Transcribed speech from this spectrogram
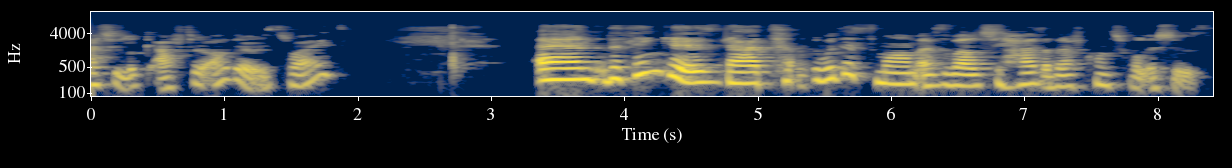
actually look after others, right? And the thing is that with this mom as well, she has a bit of control issues.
